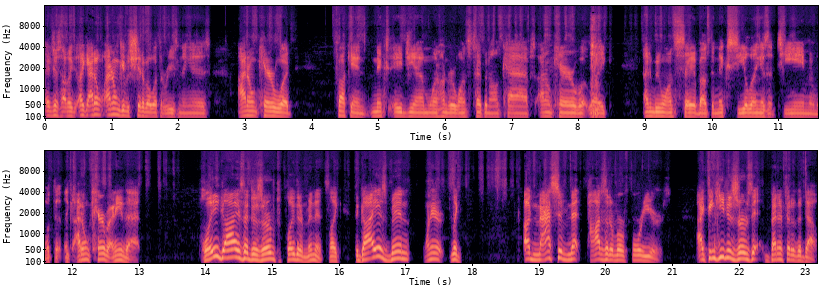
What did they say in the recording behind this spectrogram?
I just like like I don't I don't give a shit about what the reasoning is. I don't care what fucking Knicks AGM 100 wants to type in all caps. I don't care what mm. like anybody wants to say about the Knicks ceiling as a team and what the like. I don't care about any of that. Play guys that deserve to play their minutes. Like the guy has been one year like a massive net positive over four years. I think he deserves the benefit of the doubt.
